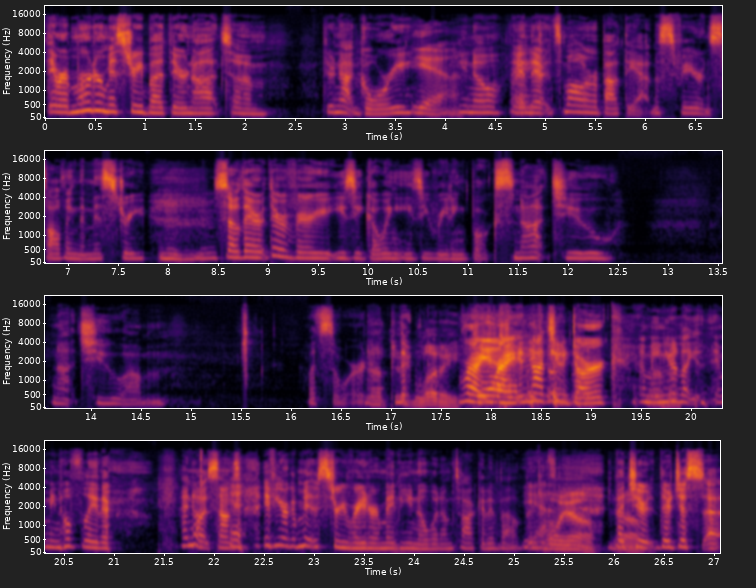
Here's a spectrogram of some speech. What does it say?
they're a murder mystery, but they're not. Um, they're not gory Yeah. you know Right. and they're, it's more about the atmosphere and solving the mystery Mm-hmm. so they're they're very easygoing easy reading books not too not too um what's the word Not too They're- bloody. right Yeah. right and not too dark i mean you're like i mean hopefully they're i know it sounds if you're a mystery reader maybe you know what i'm talking about but, Yeah. Oh yeah. but yeah. you're they're just uh,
